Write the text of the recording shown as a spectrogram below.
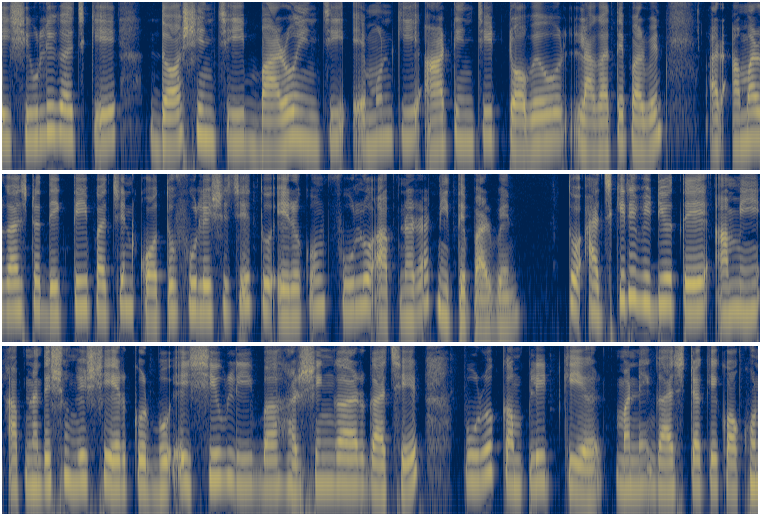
এই শিউলি গাছকে দশ ইঞ্চি, বারো ইঞ্চি, এমনকি আট ইঞ্চি টবেও লাগাতে পারবেন। আর আমার গাছটা দেখতেই পাচ্ছেন কত ফুল এসেছে, তো এরকম ফুলও আপনারা নিতে পারবেন। তো আজকের ভিডিওতে আমি আপনাদের সঙ্গে শেয়ার করব এই শিউলি বা হরসিঙ্গার গাছের পুরো কমপ্লিট কেয়ার মানে গাছটাকে কখন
